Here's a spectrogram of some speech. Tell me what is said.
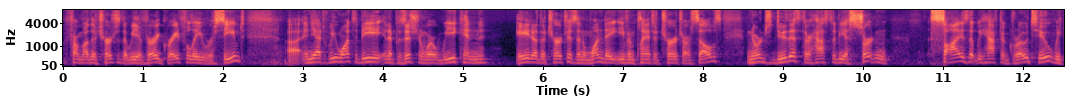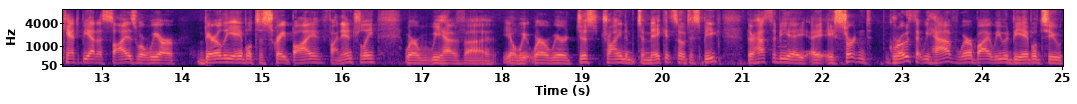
from other churches that we have very gratefully received. Uh, and yet, we want to be in a position where we can aid other churches and one day even plant a church ourselves. In order to do this, there has to be a certain size that we have to grow to. We can't be at a size where we are barely able to scrape by financially, where we have, uh, you know, we, where we're just trying to, to, make it, so to speak. There has to be a, a, a, certain growth that we have, whereby we would be able to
